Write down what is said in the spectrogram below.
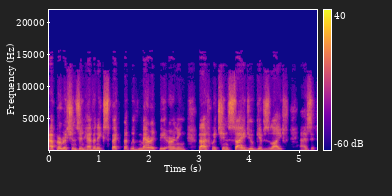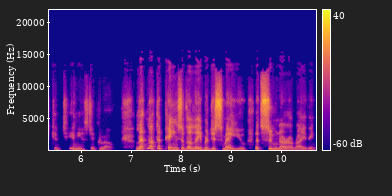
apparitions in heaven expect, but with merit be earning that which inside you gives life as it continues to grow. Let not the pains of the labor dismay you that soon are arriving.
